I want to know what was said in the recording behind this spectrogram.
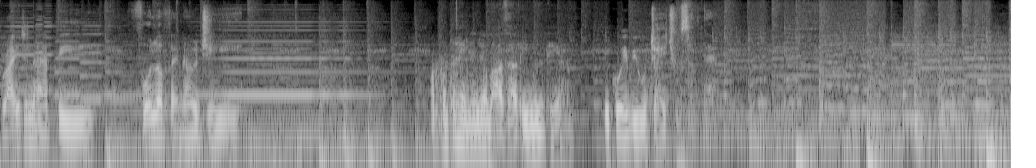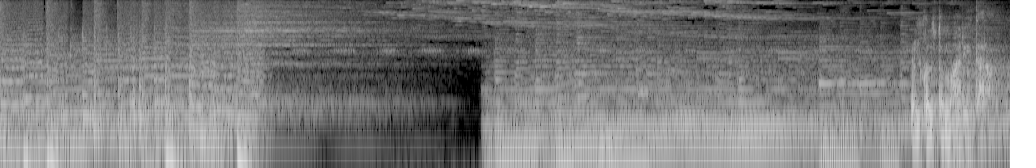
Bright and happy full of energy और पता है इन्हें जब आज़ादी मिलती है ना ये कोई भी ऊंचाई छू सकते हैं। बिल्कुल तुम्हारी तरह।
